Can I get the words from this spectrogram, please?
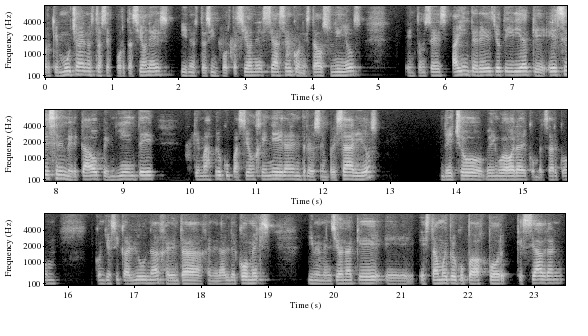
porque muchas de nuestras exportaciones y nuestras importaciones se hacen con Estados Unidos. Entonces, hay interés, yo te diría que ese es el mercado pendiente que más preocupación genera entre los empresarios. De hecho, vengo ahora de conversar con, con Jessica Luna, gerenta general de COMEX, y me menciona que eh, están muy preocupados por que se abran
